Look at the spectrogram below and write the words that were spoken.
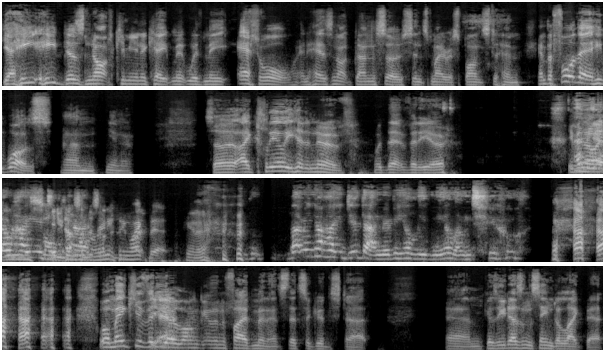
Yeah, he, he does not communicate with me at all and has not done so since my response to him. And before that, he was, um, you know. So I clearly hit a nerve with that video. Even Let though me I know didn't how you insult did him that. or anything like that, you know. let me know how you did that, and maybe he'll leave me alone too. well, make your video Yeah. longer than five minutes. That's a good start. Because he doesn't seem to like that.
